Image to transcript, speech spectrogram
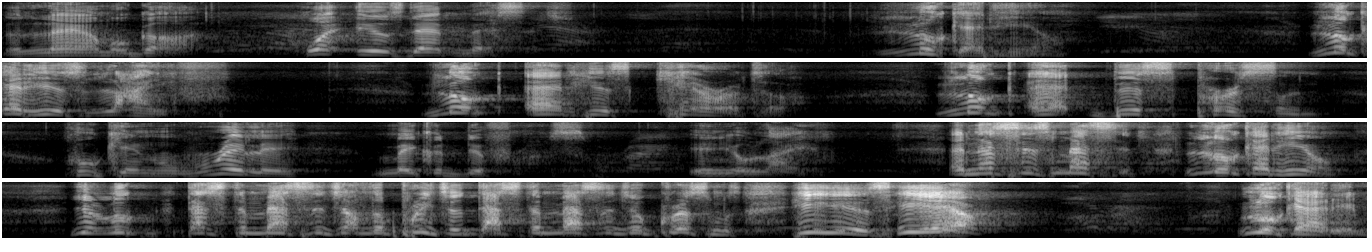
the Lamb of God. What is that message? Look at him. Look at his life. Look at his character. Look at this person who can really make a difference in your life. And that's his message. Look at him. You look, that's the message of the preacher. That's the message of Christmas. He is here. Look at him.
